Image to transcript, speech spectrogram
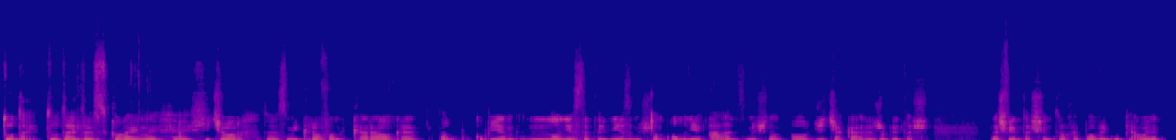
Tutaj, tutaj to jest kolejny e, hicior. To jest mikrofon karaoke. To kupiłem, no niestety nie z myślą o mnie, ale z myślą o dzieciakach, żeby też na święta się trochę powygłupiały.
